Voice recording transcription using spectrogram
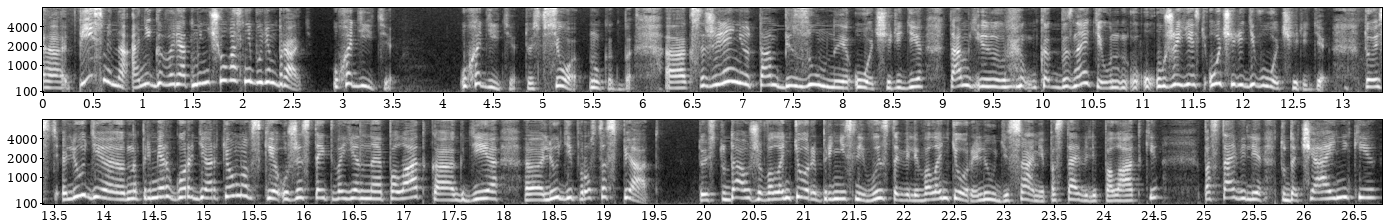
Е, письменно они говорят, мы ничего у вас не будем брать, уходите. уходите. То есть все, ну как бы. А, К сожалению, там безумные очереди, там, э, как бы, знаете, уже есть очереди в очереди. То есть люди, например, в городе Артемовске уже стоит военная палатка, где э, люди просто спят. То есть туда уже волонтеры принесли, выставили волонтеры, люди сами поставили палатки, поставили туда чайники,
